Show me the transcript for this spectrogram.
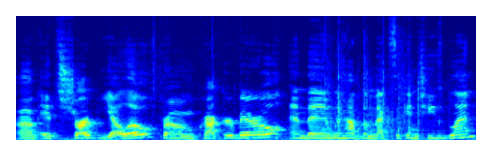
Um, it's sharp yellow from Cracker Barrel. And then we have the Mexican cheese blend.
